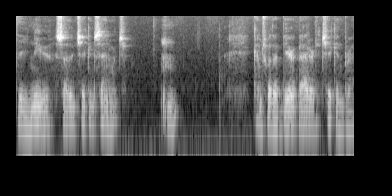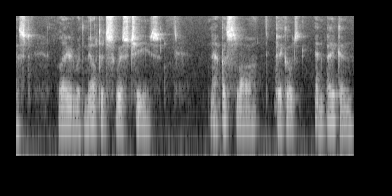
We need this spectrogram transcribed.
the new Southern chicken sandwich comes with a beer battered chicken breast layered with melted Swiss cheese, Napa slaw, pickles, and bacon,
